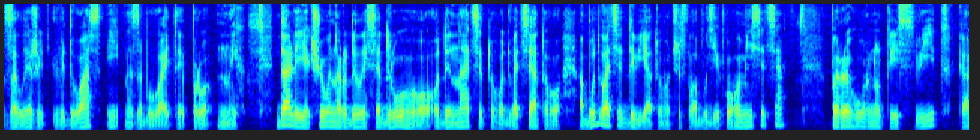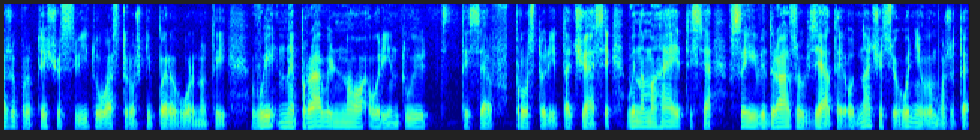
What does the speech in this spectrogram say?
залежить від вас, і не забувайте про них. Далі, якщо ви народилися 2, 11, 20 або 29 числа будь-якого місяця. Перегорнутий світ каже про те, що світ у вас трошки перегорнутий. Ви неправильно орієнтуєте рухатися в просторі та часі. Ви намагаєтеся все і відразу взяти. Одначе сьогодні ви можете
